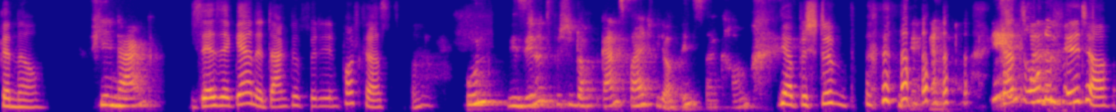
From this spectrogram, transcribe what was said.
Genau. Vielen Dank. Sehr, sehr gerne. Danke für den Podcast. Und wir sehen uns bestimmt auch ganz bald wieder auf Instagram. Ja, bestimmt. ganz ohne Filter.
